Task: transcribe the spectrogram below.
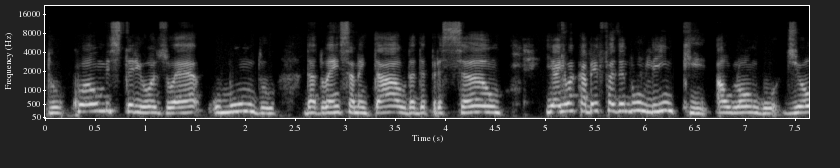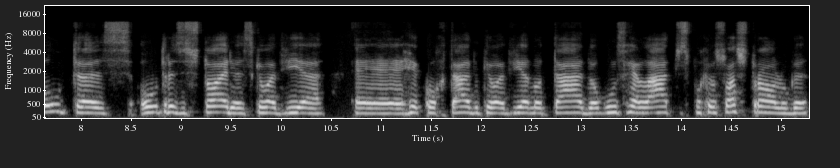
do quão misterioso é o mundo da doença mental, da depressão. E aí eu acabei fazendo um link ao longo de outras, outras histórias que eu havia é, recortado, que eu havia anotado, alguns relatos, porque eu sou astróloga,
